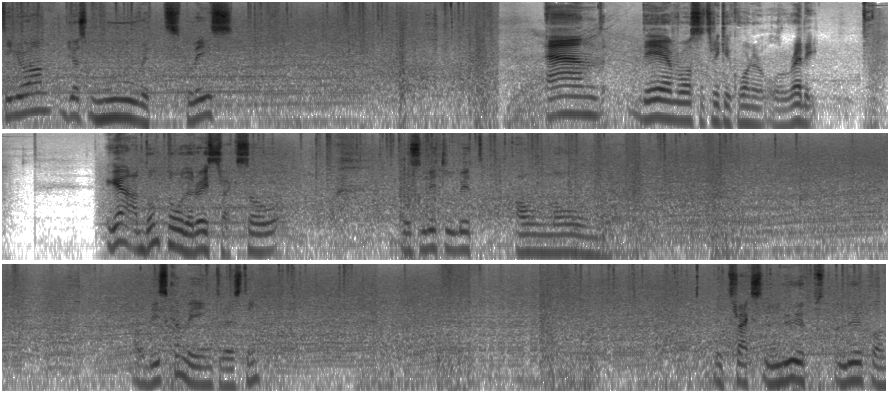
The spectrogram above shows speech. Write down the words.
Tiguan, just move it, please. And there was a tricky corner already. Again, I don't know the racetrack, so it was a little bit unknown there. Oh, this can be interesting. The tracks loop loop on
